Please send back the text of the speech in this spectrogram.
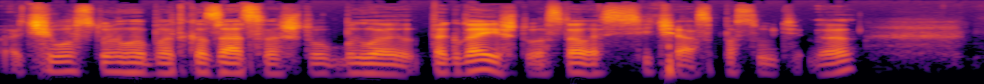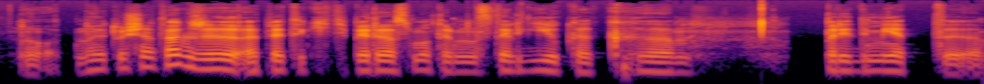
от чего стоило бы отказаться, что было тогда и что осталось сейчас, по сути, да. Вот. Ну и точно так же, опять-таки, теперь рассмотрим ностальгию как э, предмет э,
